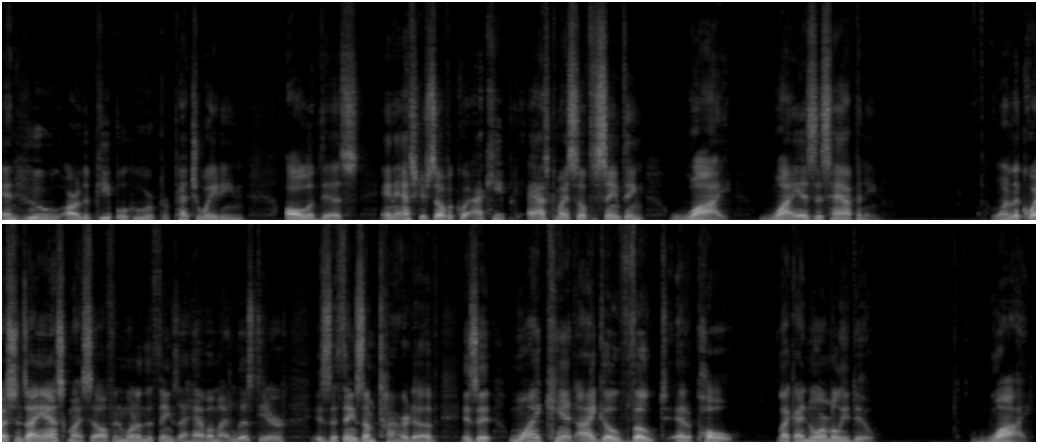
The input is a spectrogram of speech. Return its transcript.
and who are the people who are perpetuating all of this and ask yourself a question. I keep asking myself the same thing. Why? Why is this happening? One of the questions I ask myself, and one of the things I have on my list here is the things I'm tired of, is that why can't I go vote at a poll like I normally do? Why?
